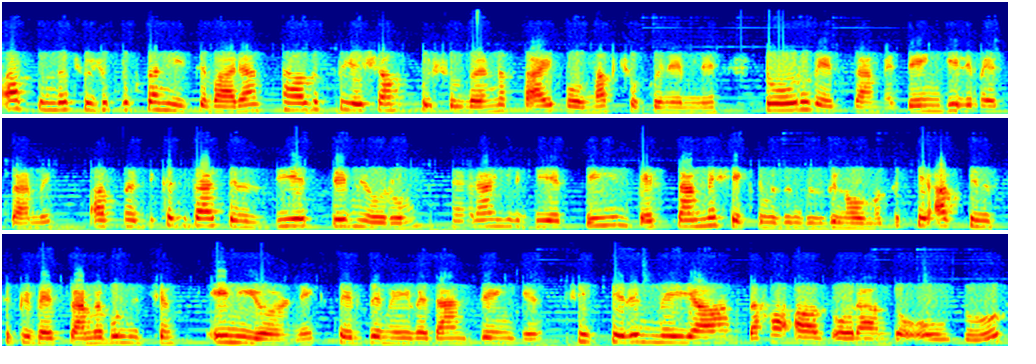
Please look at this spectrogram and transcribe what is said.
Aslında çocukluktan itibaren sağlıklı yaşam koşullarına sahip olmak çok önemli. Doğru beslenme, dengeli beslenme. Aslında dikkat ederseniz diyet demiyorum. Herhangi bir diyet değil, beslenme şeklimizin düzgün olması ki Akdeniz tipi beslenme bunun için en iyi örnek. Sebze meyveden zengin, şekerin ve yağın daha az oranda olduğu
